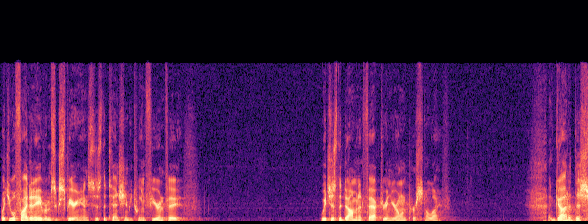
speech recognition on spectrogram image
What you will find in Abram's experience is the tension between fear and faith. Which is the dominant factor in your own personal life? God at this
